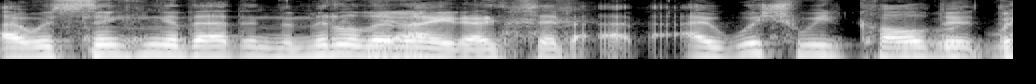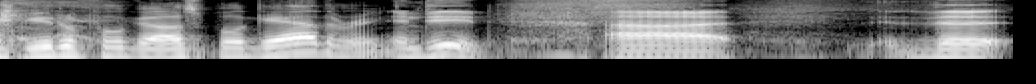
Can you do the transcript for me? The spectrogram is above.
I, was thinking of that in the middle of the yeah. night. I said, I, I wish we'd called it the Beautiful Gospel Gathering. Indeed uh, the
